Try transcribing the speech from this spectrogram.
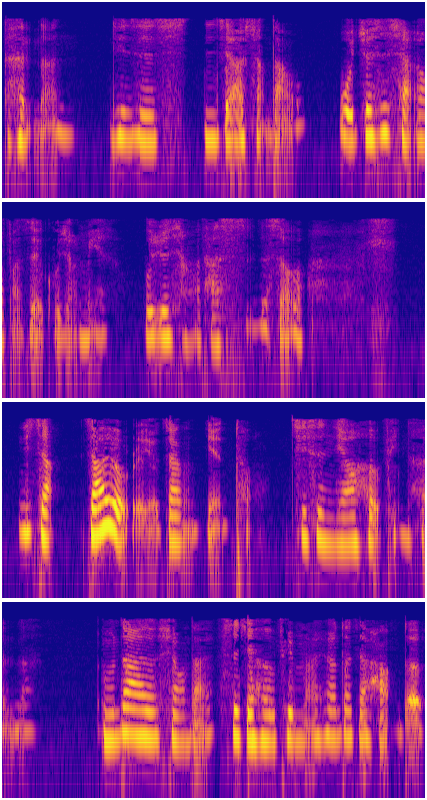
很难。其实你只要想到，我就是想要把这个国家灭，我就想要他死的时候，你只要只要有人有这样的念头，其实你要和平很难。我们大家都希望大世界和平嘛，希望大家好的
